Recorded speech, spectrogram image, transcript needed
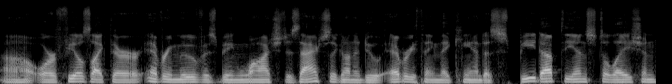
uh, or feels like their every move is being watched is actually going to do everything they can to speed up the installation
